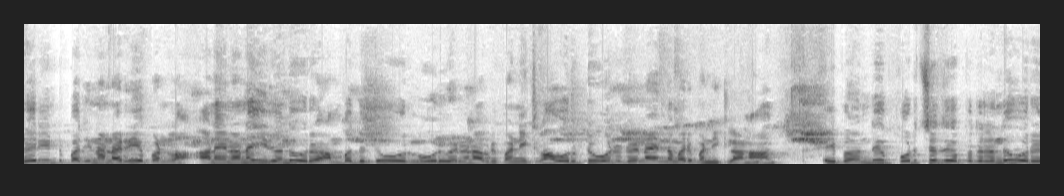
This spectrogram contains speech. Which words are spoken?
வேரியன்ட் பார்த்தீங்கன்னா நிறைய பண்ணலாம். ஆனால் என்னன்னா இது வந்து ஒரு ஐம்பது டு ஒரு நூறு வேணும்னா அப்படி பண்ணிக்கலாம். ஒரு டூ ஹண்ட்ரட் வேணா இந்த மாதிரி பண்ணிக்கலாம்னா இப்போ வந்து பொரிச்சதுக்கு அப்புறத்துலேருந்து ஒரு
